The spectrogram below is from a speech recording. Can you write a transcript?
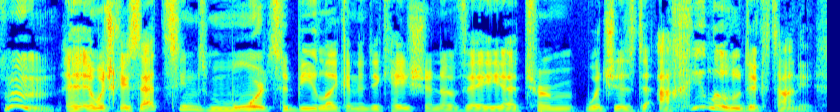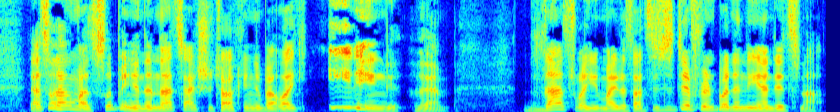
Hmm. In, which case, that seems more to be like an indication of a, a term which is the Achiluhu Diktani. That's not talking about slipping in them, that's actually talking about like eating them. That's why you might have thought this is different, but in the end, it's not.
